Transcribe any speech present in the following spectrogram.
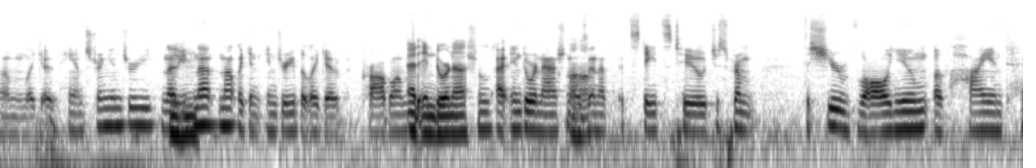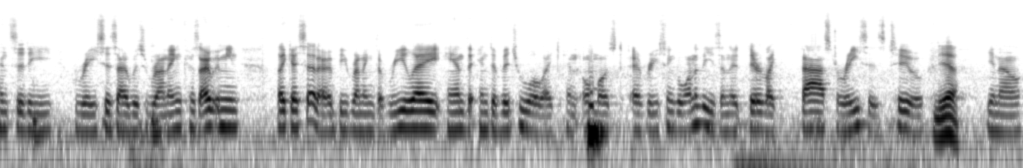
um, like a hamstring injury, not Mhm. not not like an injury, but like a problem At indoor nationals. at indoor nationals Uh-huh. and at, at states too, just from the sheer volume of high intensity races I was running. Because I, I mean, like I said, I would be running the relay and the individual like in almost every single one of these, and it, they're like fast races too Yeah. you know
